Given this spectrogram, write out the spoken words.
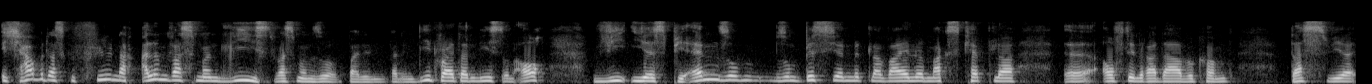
ich habe das Gefühl, nach allem, was man liest, was man so bei den, bei den Beatwritern liest und auch wie ESPN so, so ein bisschen mittlerweile Max Kepler äh, auf den Radar bekommt, dass wir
